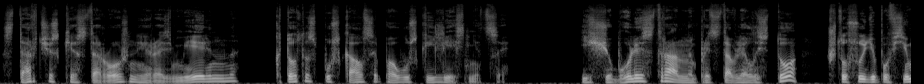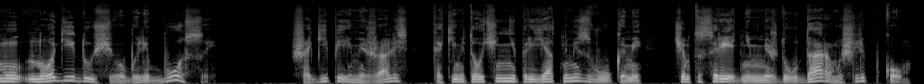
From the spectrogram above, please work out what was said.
Старчески осторожно и размеренно кто-то спускался по узкой лестнице. Еще более странным представлялось то, что, судя по всему, ноги идущего были босы. Шаги перемежались какими-то очень неприятными звуками, чем-то средним между ударом и шлепком.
